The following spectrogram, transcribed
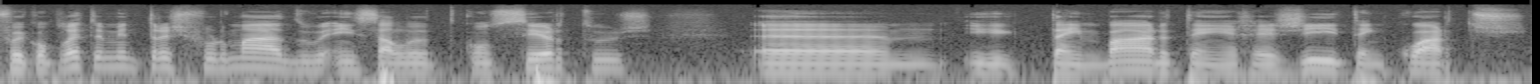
foi completamente transformado em sala de concertos ahm, e tem bar, tem regi, tem quartos,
